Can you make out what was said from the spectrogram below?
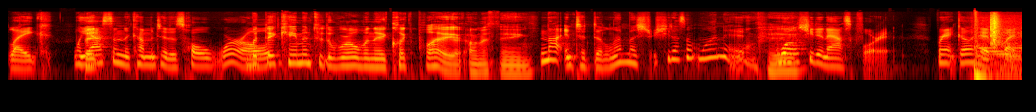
Like we But- asked them to come into this whole world. But they came into the world when they clicked play on a thing. not into dilemma. Street. She doesn't want it. Okay. Well, she didn't ask for it. Brant, go ahead, play.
